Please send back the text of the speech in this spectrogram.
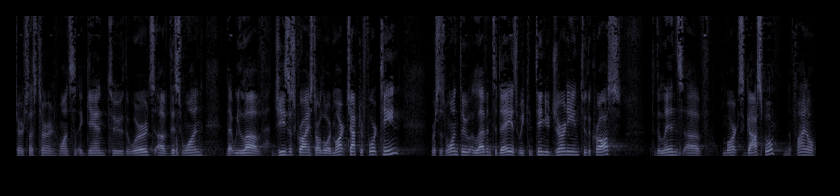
Church, let's turn once again to the words of this one that we love, Jesus Christ our Lord. Mark chapter 14, verses 1 through 11 today as we continue journeying to the cross through the lens of Mark's gospel in the final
